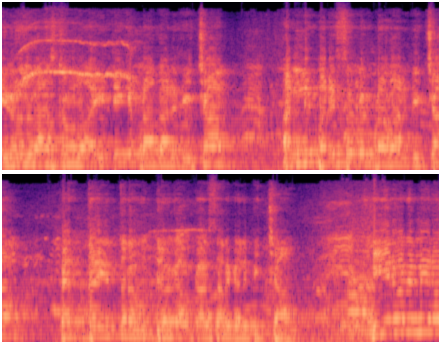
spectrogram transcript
ఈరోజు రోజు రాష్ట్రంలో ఐటీకి ప్రాధాన్యత ఇచ్చాం అన్ని పరిశ్రమలకు ప్రాధాన్యత ఇచ్చాం పెద్ద ఎత్తున ఉద్యోగ అవకాశాలు కల్పించాం. ఈ రోజు మీరు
